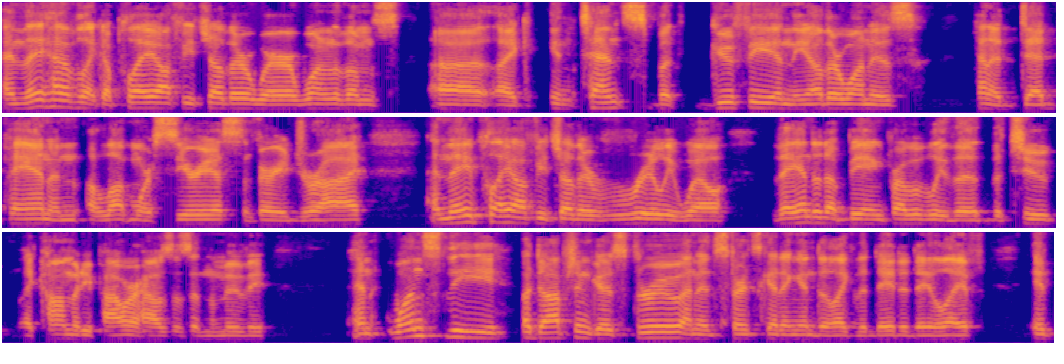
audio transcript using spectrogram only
and they have like a play off each other where one of them's uh, like intense but goofy, and the other one is kind of deadpan and a lot more serious and very dry. And they play off each other really well. They ended up being probably the the two like comedy powerhouses in the movie. And once the adoption goes through and it starts getting into like the day to day life, it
